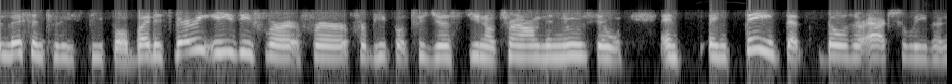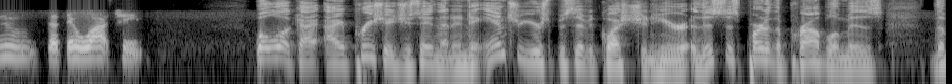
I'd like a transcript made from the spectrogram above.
listen to these people. But it's very easy for, for, for people to just you know turn on the news and, and and think that those are actually the news that they're watching. Well, look, I, I, appreciate you saying that. And to answer your specific question here, this is part of the problem is the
